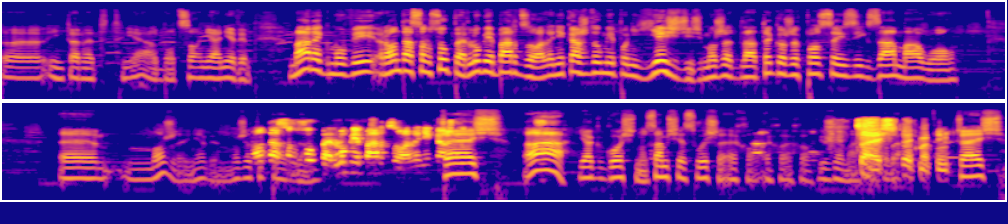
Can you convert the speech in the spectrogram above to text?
y, internet tnie, albo co, nie, ja nie wiem. Marek mówi, ronda są super, lubię bardzo, ale nie każdy umie po nich jeździć. Może dlatego, że w Polsce jest ich za mało. E, może, nie wiem, może to Ronda są super, lubię bardzo, ale nie każdy. Cześć! A, jak głośno, sam się słyszę, echo, echo, echo, już nie ma. Cześć, Dobra. cześć Martin. Cześć.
